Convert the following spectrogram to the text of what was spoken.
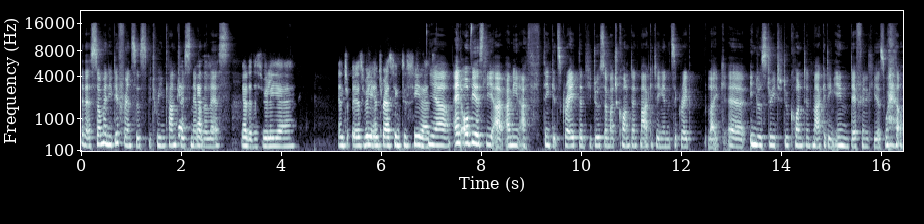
yeah, there's so many differences between countries, yes, nevertheless. Yes. Yeah, that is really uh, it's really interesting to see that. Yeah, and obviously, I, I mean, I think it's great that you do so much content marketing, and it's a great like uh, industry to do content marketing in definitely as well.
